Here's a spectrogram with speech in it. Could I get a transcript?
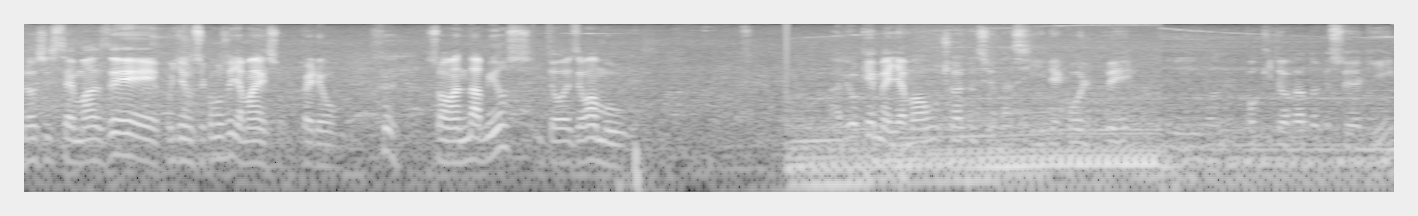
los sistemas de, pues yo no sé cómo se llama eso, pero son andamios y todo es de bambú que me ha llamado mucho la atención así de golpe un poquito rato que estoy aquí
